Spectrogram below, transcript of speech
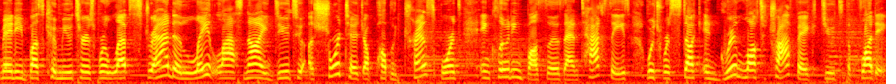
Many bus commuters were left stranded late last night due to a shortage of public transport, including buses and taxis, which were stuck in gridlocked traffic due to the flooding.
